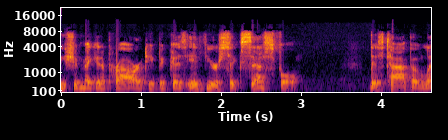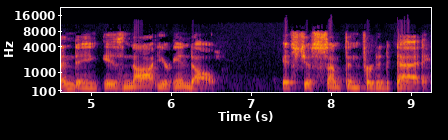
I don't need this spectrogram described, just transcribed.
you should make it a priority because if you're successful, this type of lending is not your end all. It's just something for today.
